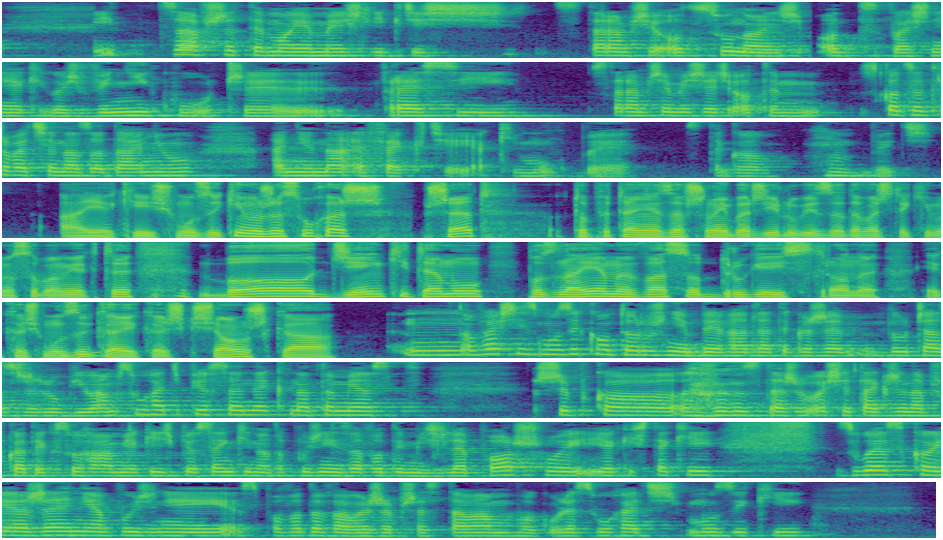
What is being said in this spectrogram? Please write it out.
i zawsze te moje myśli gdzieś staram się odsunąć od właśnie jakiegoś wyniku czy presji. Staram się myśleć o tym, skoncentrować się na zadaniu, a nie na efekcie, jaki mógłby z tego być. A jakiejś muzyki może słuchasz przed? To pytanie zawsze najbardziej lubię zadawać takim osobom jak ty, bo dzięki temu poznajemy was od drugiej strony. Jakaś muzyka, jakaś książka, no właśnie z muzyką to różnie bywa, dlatego że był czas, że lubiłam słuchać piosenek, natomiast szybko zdarzyło się tak, że na przykład jak słuchałam jakiejś piosenki, no to później zawody mi źle poszły i jakieś takie złe skojarzenia później spowodowały, że przestałam w ogóle słuchać muzyki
